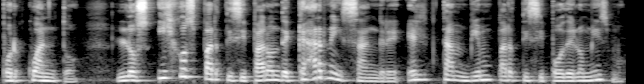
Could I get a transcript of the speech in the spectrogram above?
por cuanto los hijos participaron de carne y sangre, él también participó de lo mismo,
